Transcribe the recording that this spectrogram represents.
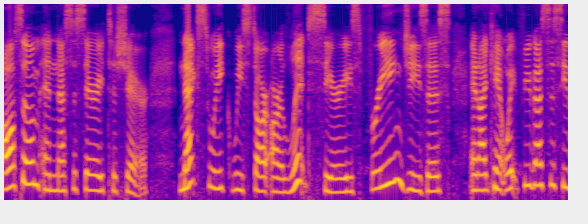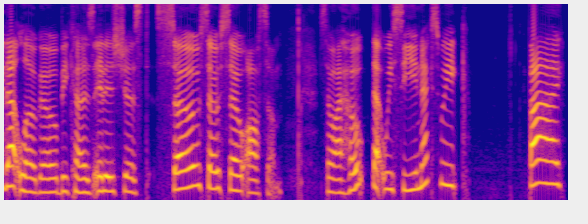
awesome and necessary to share. Next week, we start our Lent series, Freeing Jesus, and I can't wait for you guys to see that logo because it is just so, so, so awesome. So I hope that we see you next week. Bye.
